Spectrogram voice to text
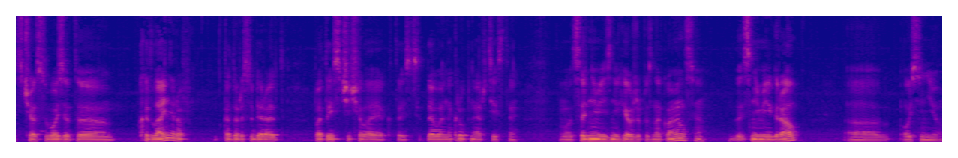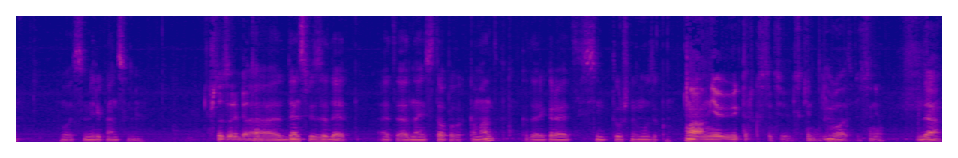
сейчас возят э, хедлайнеров, которые собирают по тысяче человек, то есть довольно крупные артисты. Вот, с одними из них я уже познакомился, с ними играл э, осенью, вот, с американцами. Что за ребята? А, Dance with the Dead — это одна из топовых команд, которая играет синтушную музыку. А, мне Виктор, кстати, скинул. Вот. Заценил. Да,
